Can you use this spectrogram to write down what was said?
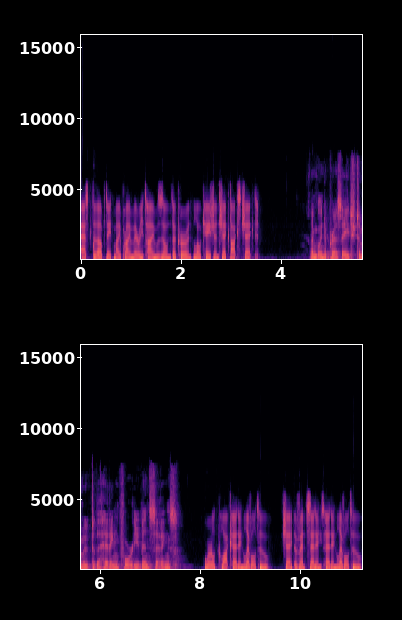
Ask to update my primary time zone to current location. Checkbox checked. I'm going to press H to move to the heading for event settings, World clock heading level 2. Check. Event settings heading level 2.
